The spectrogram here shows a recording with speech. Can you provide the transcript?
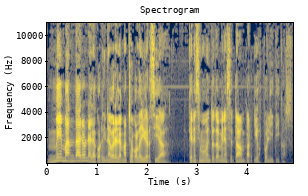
me mandaron a la coordinadora de la Marcha por la Diversidad, que en ese momento también aceptaban partidos políticos.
